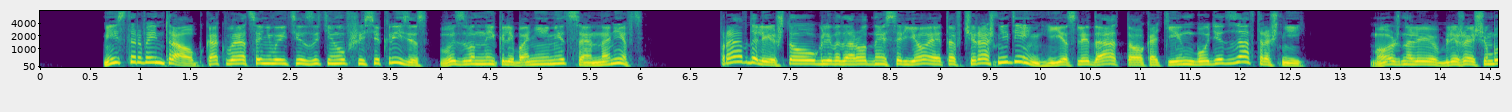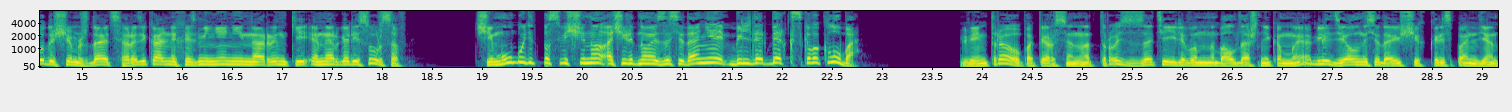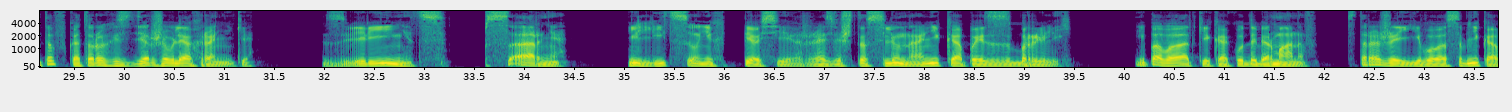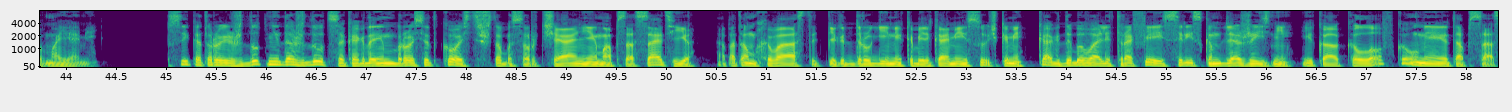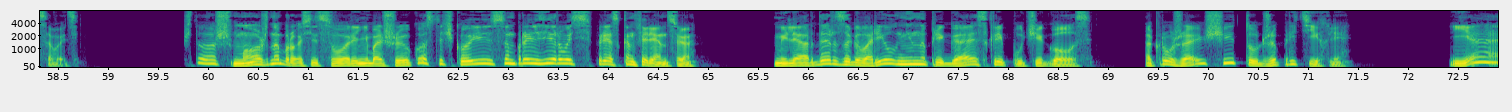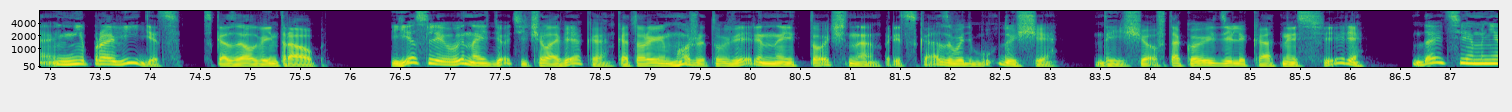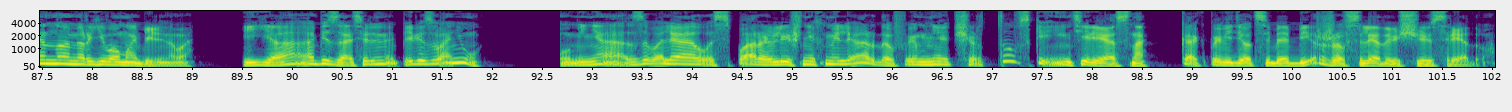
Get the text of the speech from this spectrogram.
«Мистер Вейнтрауб, как вы оцениваете затянувшийся кризис, вызванный колебаниями цен на нефть? Правда ли, что углеводородное сырье — это вчерашний день? Если да, то каким будет завтрашний? Можно ли в ближайшем будущем ждать радикальных изменений на рынке энергоресурсов? Чему будет посвящено очередное заседание Бильдербергского клуба? Вейнтрау поперся на трость с затейливым набалдашником и оглядел наседающих корреспондентов, которых сдерживали охранники. Зверинец, псарня. И лица у них пёсьи, разве что слюна не капает с брылей. И повадки, как у доберманов, сторожей его особняка в Майами. Псы, которые ждут не дождутся, когда им бросят кость, чтобы с урчанием обсосать ее — а потом хвастать перед другими кобельками и сучками, как добывали трофей с риском для жизни и как ловко умеют обсасывать. Что ж, можно бросить своре небольшую косточку и симпровизировать пресс-конференцию. Миллиардер заговорил, не напрягая скрипучий голос. Окружающие тут же притихли. «Я не провидец», — сказал Вейнтрауб. Если вы найдете человека, который может уверенно и точно предсказывать будущее, да еще в такой деликатной сфере, дайте мне номер его мобильного, и я обязательно перезвоню. У меня завалялась пара лишних миллиардов, и мне чертовски интересно, как поведет себя биржа в следующую среду.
